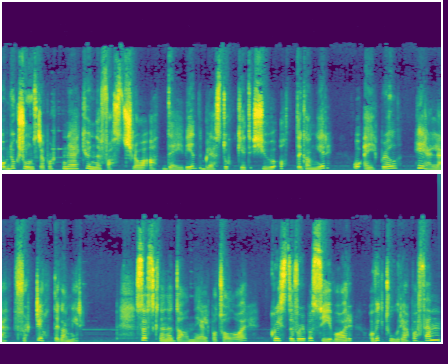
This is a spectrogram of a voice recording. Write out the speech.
Obduksjonsrapportene kunne fastslå at David ble stukket 28 ganger og April hele 48 ganger. Søsknene Daniel på 12 år, Christopher på 7 år og Victoria på 5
